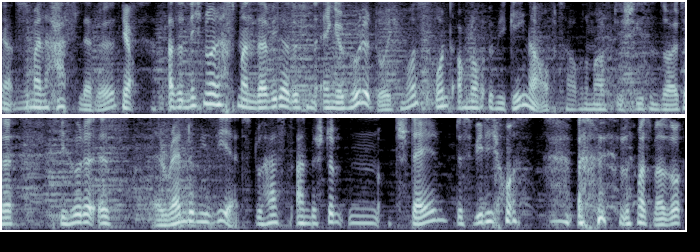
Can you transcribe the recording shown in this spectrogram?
Ja, das ist mein Hasslevel. Ja. Also nicht nur, dass man da wieder durch eine enge Höhle durch muss und auch noch irgendwie Gegner auftauchen und man auf die schießen sollte. Die Höhle ist randomisiert. Du hast an bestimmten Stellen des Videos, sagen wir es mal so,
